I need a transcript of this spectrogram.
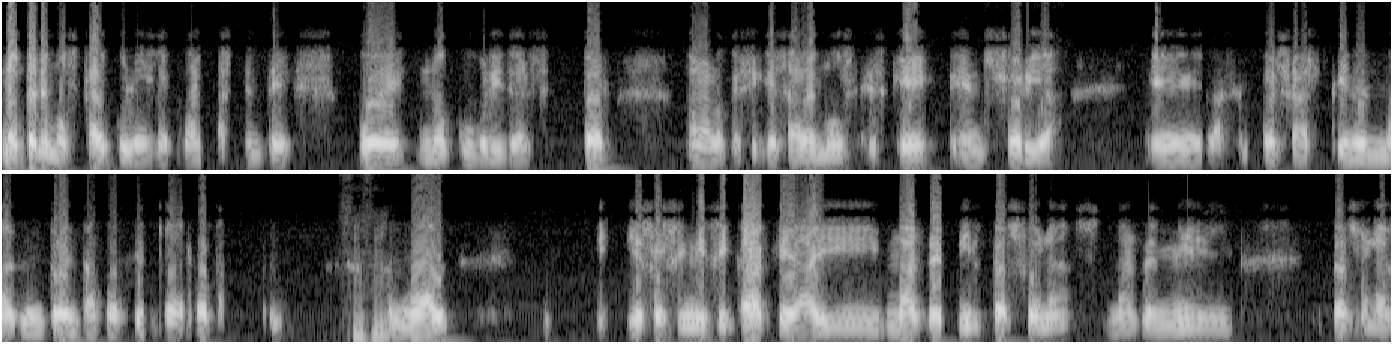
no tenemos cálculos de cuánta gente puede no cubrir el sector. Ahora, lo que sí que sabemos es que en Soria eh, las empresas tienen más de un 30% de rotación anual y, y eso significa que hay más de mil personas, más de mil personas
